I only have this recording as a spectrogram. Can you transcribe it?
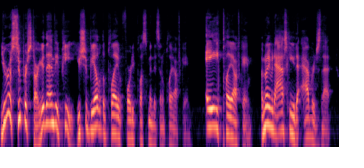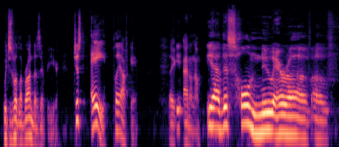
you're a superstar. You're the MVP. You should be able to play 40 plus minutes in a playoff game. A playoff game. I'm not even asking you to average that, which is what LeBron does every year. Just a playoff game. Like It- I don't know. yeah, this whole new era of of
